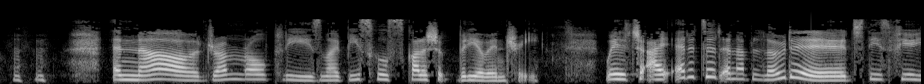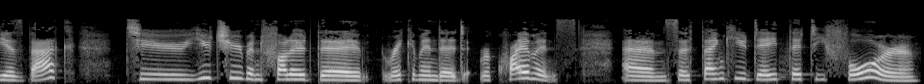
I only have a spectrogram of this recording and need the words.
and now, drum roll please, my B School Scholarship video entry which I edited and uploaded these few years back to YouTube and followed the recommended requirements. Um, so thank you, day 34.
